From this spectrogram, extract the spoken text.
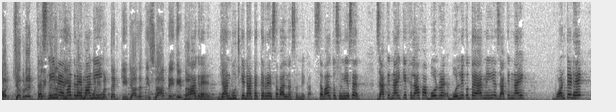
और जबरन तस्लीम अहमद रहमानी- परिवर्तन की इजाज़त इस्लाम नहीं देता। भाग रहे हैं जानबूझ के नाटक कर रहे हैं सवाल ना सुनने का। सवाल तो सुनिए सर जाकिर नाइक के खिलाफ आप बोल रहे बोलने को तैयार नहीं है। जाकिर नाइक वांटेड है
